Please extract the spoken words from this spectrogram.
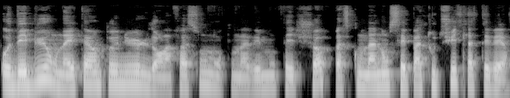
Au début, on a été un peu nul dans la façon dont on avait monté le shop parce qu'on n'annonçait pas tout de suite la TVA.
